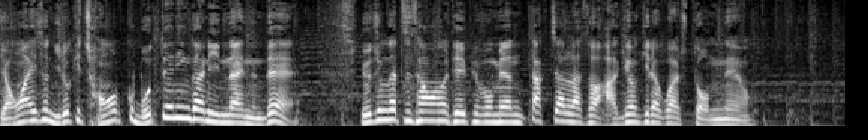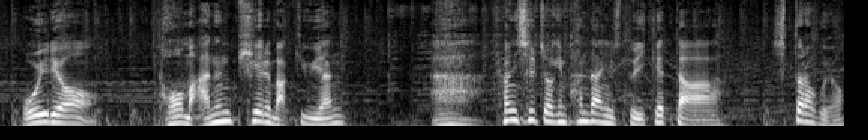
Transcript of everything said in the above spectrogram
영화에선 이렇게 정없고 못된 인간이 있나 했는데 요즘 같은 상황을 대입해보면 딱 잘라서 악역이라고 할 수도 없네요. 오히려 더 많은 피해를 막기 위한 아, 현실적인 판단일 수도 있겠다 싶더라고요.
